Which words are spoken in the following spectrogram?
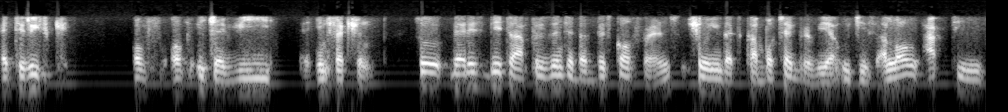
at risk of, of HIV infection. So there is data presented at this conference showing that cabotegravir, which is a long-acting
